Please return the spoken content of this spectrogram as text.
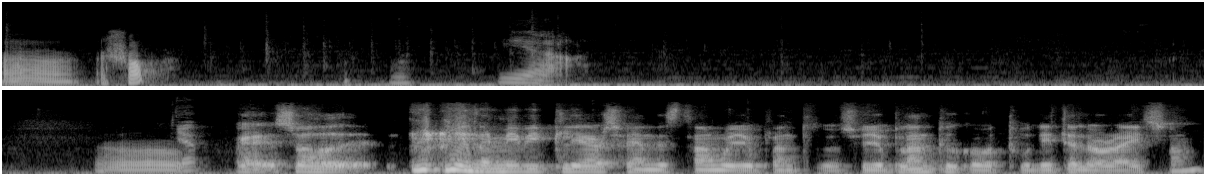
Uh, a shop? Yeah. Uh, Yep. Okay, so let me be clear so I understand what you plan to do. So you plan to go to Little Horizon,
